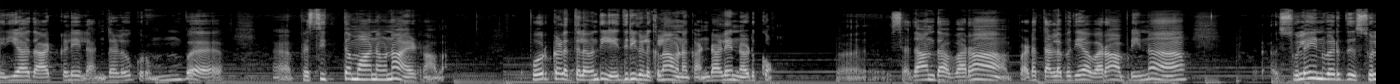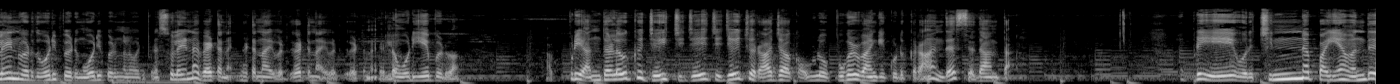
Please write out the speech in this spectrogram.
தெரியாத ஆட்களே இல்லை. அந்த அளவுக்கு ரொம்ப பிரசித்தமானவனாக பிரசித்தமானவனா ஆயிடுறான் அவன். போர்க்களத்துல வந்து எதிரிகளுக்கெல்லாம் அவனை கண்டாலே நடுக்கும். செதாந்தா வரான் பட தளபதியா வரான் அப்படின்னா சுலைன் வருது சுலைன் வருது ஓடி போயிடுங்க ஓடி போயிடுங்க ஓடி போயிடுங்க. சுலைன்னா வேட்டனாய் வேட்டனாய் வருது வேட்டனாய் வருது வேட்டனாய் எல்லாம் ஓடியே போயிடுவாங்க அப்படி அந்த அளவுக்கு ஜெயிச்சு ஜெயிச்சு ஜெயிச்சு ராஜாவுக்கு அவ்வளோ புகழ் வாங்கி கொடுக்குறான் இந்த செதாந்தா. அப்படி ஒரு சின்ன பையன் வந்து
